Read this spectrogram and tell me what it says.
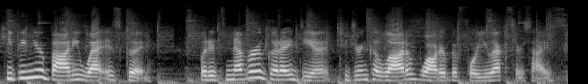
Keeping your body wet is good, but it's never a good idea to drink a lot of water before you exercise.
